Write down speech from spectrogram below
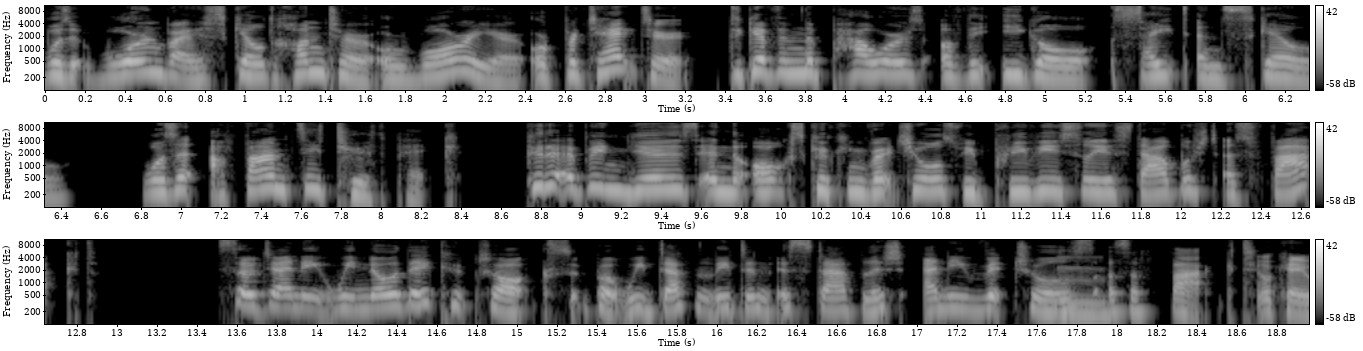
Was it worn by a skilled hunter or warrior or protector to give them the powers of the eagle, sight and skill? Was it a fancy toothpick? Could it have been used in the ox cooking rituals we previously established as fact? So, Jenny, we know they cooked ox, but we definitely didn't establish any rituals Mm. as a fact. Okay,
